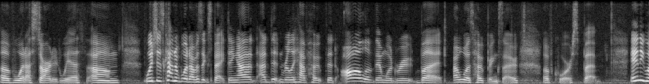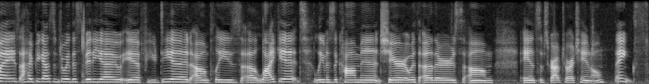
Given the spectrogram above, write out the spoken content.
of what I started with, um, which is kind of what I was expecting. I, I didn't really have hope that all of them would root, but I was hoping so, of course. But anyways, I hope you guys enjoyed this video. If you did, um, please uh, like it, leave us a comment, share it with others, um, and subscribe to our channel. Thanks.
